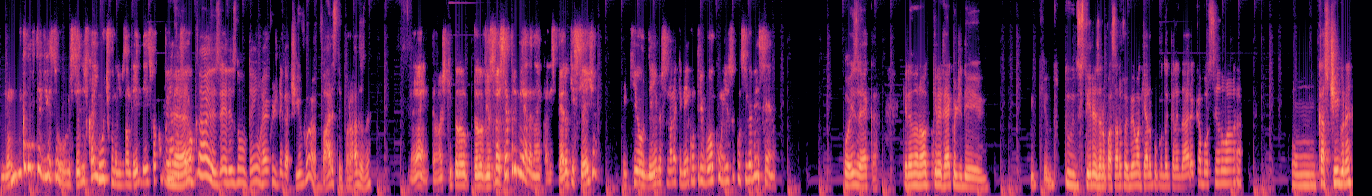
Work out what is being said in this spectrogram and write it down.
nunca deve ter visto o Steelers ficar em último na divisão dele desde que eu acompanhei né? a Não, eles, eles não têm um recorde negativo há várias temporadas, né? É, então acho que pelo, pelo visto vai ser a primeira, né, cara? Espero que seja e que o Denver semana que vem contribua com isso e consiga vencer, né? Pois é, cara. Querendo ou não, aquele recorde de que do Steelers ano passado foi bem maquiado por conta do calendário acabou sendo uma, um castigo, né?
